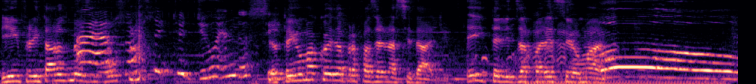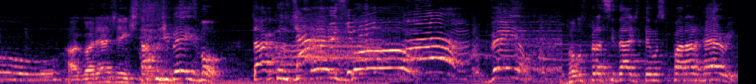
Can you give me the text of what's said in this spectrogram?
e enfrentar os meus monstros. something to do in the city. Eu tenho uma coisa pra fazer na cidade. Eita, ele desapareceu, Marco. Oh! Agora é a gente. Taco de beisebol! Tacos de Taco de beisebol! Venham! Vamos pra cidade, temos que parar Harry.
